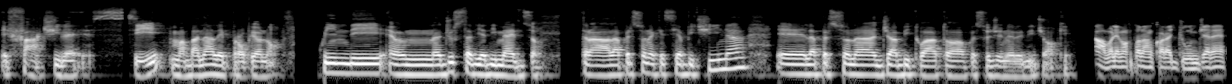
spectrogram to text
È facile, sì, ma banale proprio no. Quindi è una giusta via di mezzo tra la persona che si avvicina e la persona già abituata a questo genere di giochi. No, volevo solo ancora aggiungere,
